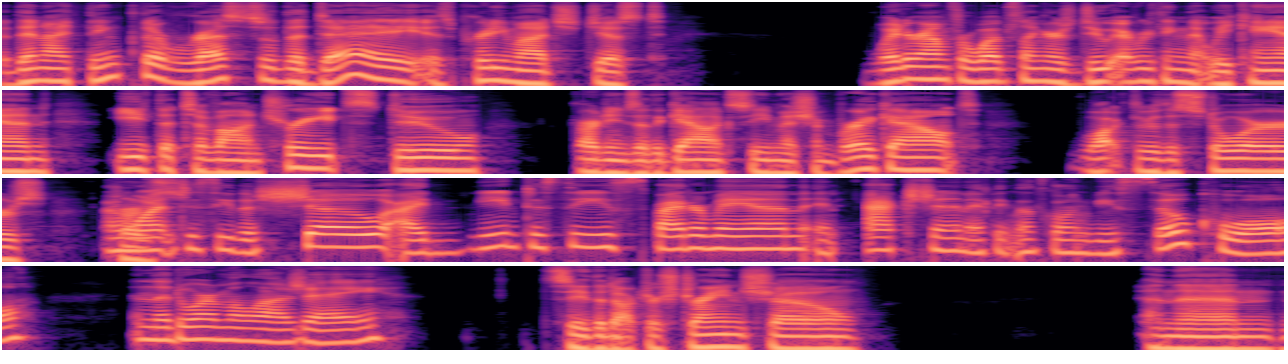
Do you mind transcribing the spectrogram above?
But then I think the rest of the day is pretty much just wait around for web slingers, do everything that we can, eat the Tavon treats, do Guardians of the Galaxy Mission Breakout, walk through the stores. I want s- to see the show. I need to see Spider Man in action. I think that's going to be so cool. And the Dora Milaje. see the Doctor Strange show, and then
